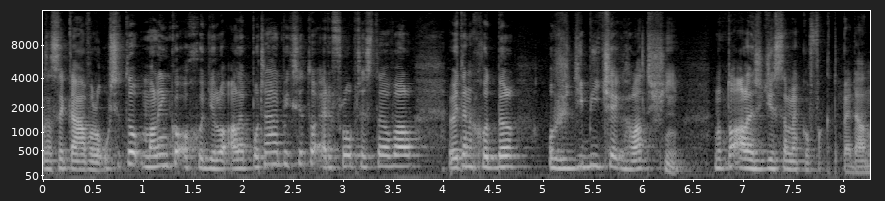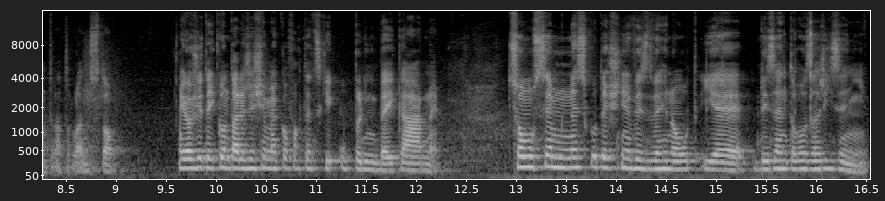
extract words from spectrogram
zasekávalo. Už se to malinko ochodilo, ale pořád bych si to Airflow představoval, aby ten chod byl o ždibíček hladší. No to ale říct, že jsem jako fakt pedant na tohle. Jo, že teď tady řeším jako fakticky úplný bejkárny. Co musím neskutečně vyzdvihnout, je design toho zařízení.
